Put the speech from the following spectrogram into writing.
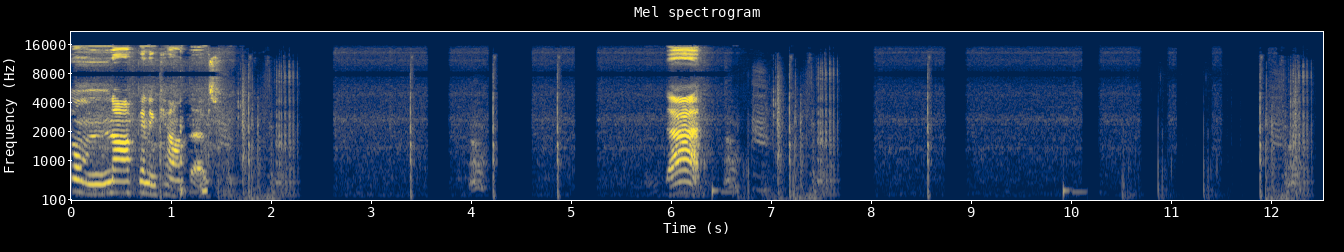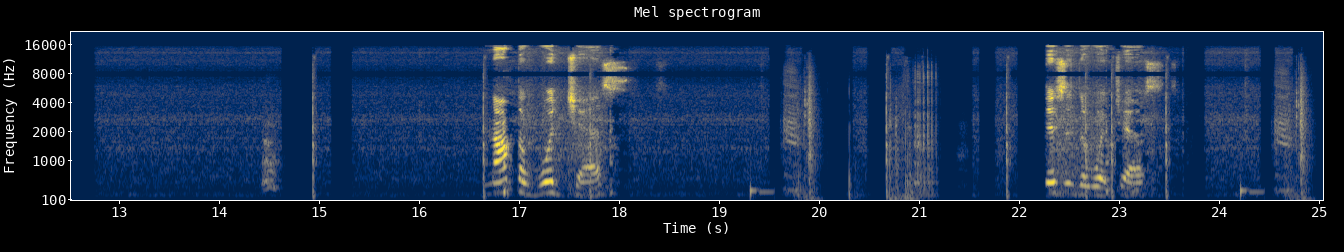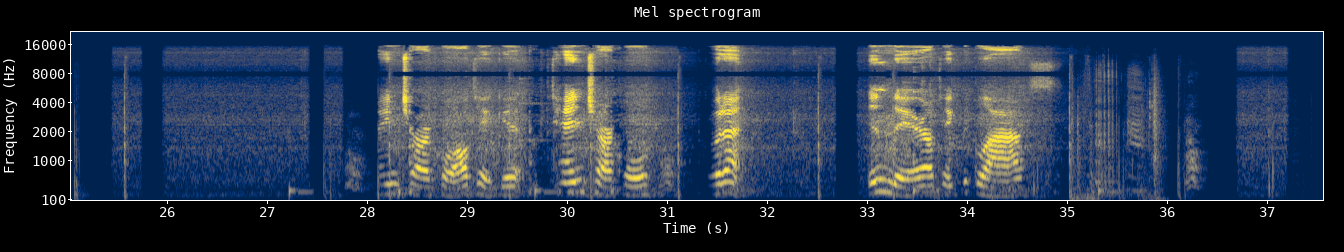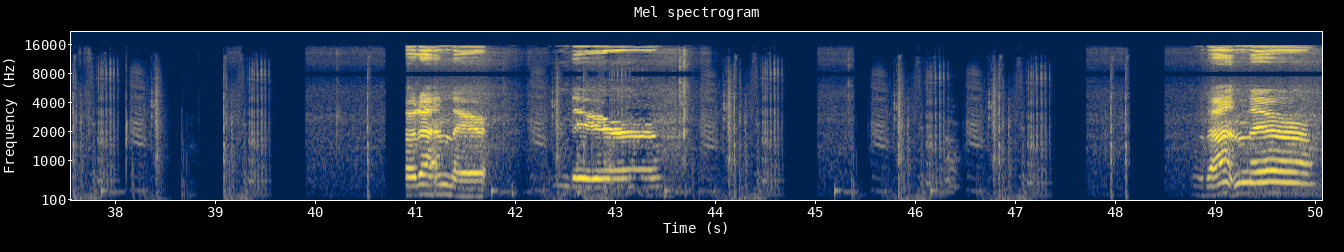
I'm not gonna count that as food. That. Not the wood chest. This is the wood chest. Charcoal, I'll take it. Ten charcoal. Put it in there. I'll take the glass. Put it in there. In there. Put that in there.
